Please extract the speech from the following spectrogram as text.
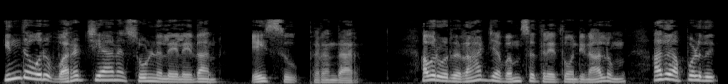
இந்த ஒரு வறட்சியான சூழ்நிலையிலேதான் எய்சு பிறந்தார். அவர் ஒரு ராஜ்ய வம்சத்திலே தோன்றினாலும் அது அப்பொழுது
